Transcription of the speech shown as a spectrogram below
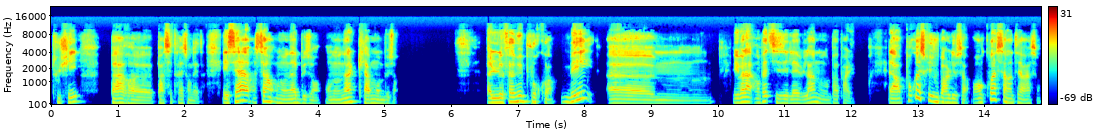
touchée par par cette raison d'être. Et ça ça on en a besoin, on en a clairement besoin. Le fameux pourquoi. Mais et voilà, en fait ces élèves-là n'en ont pas parlé. Alors, pourquoi est-ce que je vous parle de ça? En quoi c'est intéressant?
